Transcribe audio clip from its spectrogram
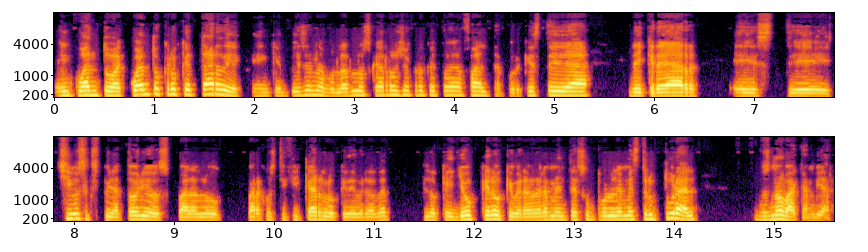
En cuanto a cuánto creo que tarde en que empiecen a volar los carros, yo creo que todavía falta, porque esta idea de crear este, chivos expiratorios para lo para justificar lo que de verdad, lo que yo creo que verdaderamente es un problema estructural, pues no va a cambiar.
